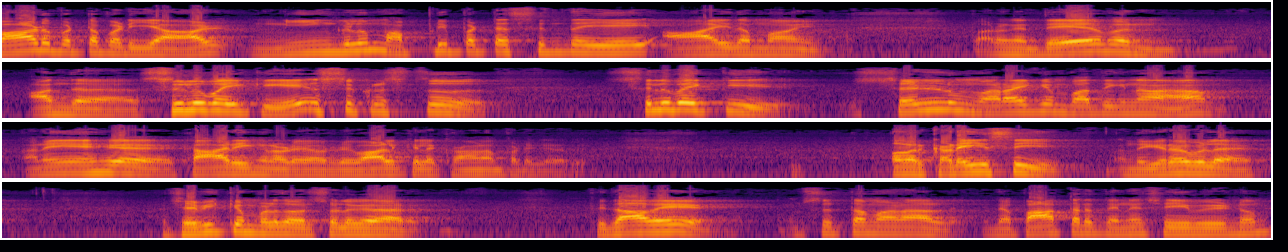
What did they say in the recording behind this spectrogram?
பாடுபட்டபடியால் நீங்களும் அப்படிப்பட்ட சிந்தையை ஆயுதமாய் பாருங்க தேவன் அந்த சிலுவைக்கு ஏசு கிறிஸ்து சிலுவைக்கு செல்லும் வரைக்கும் பார்த்தீங்கன்னா அநேக காரியங்களுடைய அவருடைய வாழ்க்கையில் காணப்படுகிறது. அவர் கடைசி அந்த இரவில் ஜெபிக்கும் பொழுது அவர் சொல்லுகிறார் பிதாவே சுத்தமானால் இந்த பாத்திரத்தை என்ன செய்ய வேண்டும்?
